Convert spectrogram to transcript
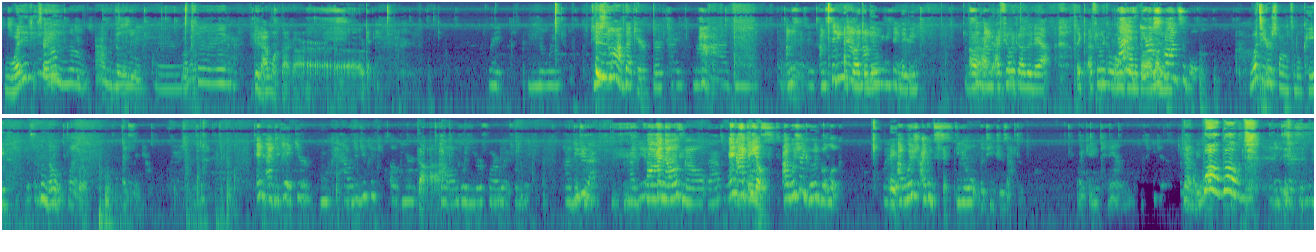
What did he say? Um, no. I'm Bye-bye. Dude, I want that guy. Okay. Wait. Knowing Do you still have that character? I not Ha. had I'm, I'm sitting I down. feel like I'm I do. Maybe. I'm Uh, sitting. I, I feel like the other day, I, like I feel like a long time ago. I irresponsible. What's irresponsible, Cade? Who knows? What? That doesn't. And I did Pick your. You, how did you pick up your Uh, dog when you were far away from it? How did you do that? I did. Fine, okay, that'll that's- count. That's And I Hey, can't. yo. I wish I could, but look. Hey. I wish I could steal the teacher's after. But I can't. can. That'd whoa, whoa!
